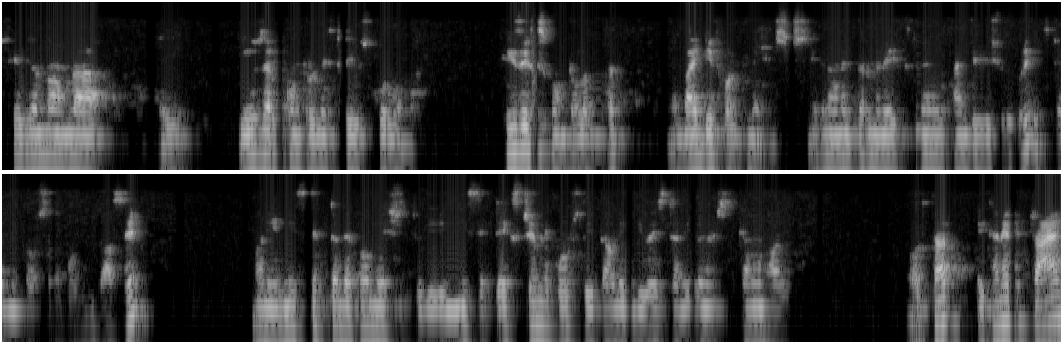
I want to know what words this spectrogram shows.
সেই জন্য আমরা এই ইউজার কন্ট্রোল মেশটা ইউজ করব না। ফিজিক্স কন্ট্রোল অর্থাৎ বাই ডিফল্ট মেশ এখানে অনেক ধরনের এক্সটেরিনাল ফাইন থেকে শুরু করে এক্সটেরিনাল প্রসেসর পর্যন্ত আছে। মানে নিচেরটা দেখো মেশ যদি নিচেরটা এক্সট্রিমলি কোর্স দিই, তাহলে ডিভাইসটা এলিমেন্টস কেমন হয়? অর্থাৎ এখানে ট্রায়াং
